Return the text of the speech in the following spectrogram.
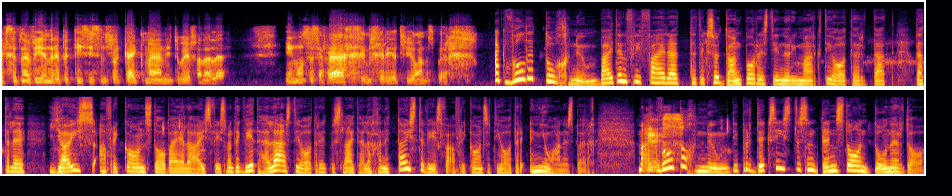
Ek sit nou weer in repetisies en verkyk my aan die twee van hulle. En ons is reg en gereed vir Johannesburg. Ek wil dit tog noem, buiten vir die feit dat dat ek so dankbaar is teenoor die Markteater dat dat hulle juis Afrikaans daar by hulle huisves, want ek weet hulle as teater het besluit hulle gaan 'n tuiste wees vir Afrikaanse teater in Johannesburg. Maar ek wil tog noem, die produksies tussen Dinsdae en Donderdae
